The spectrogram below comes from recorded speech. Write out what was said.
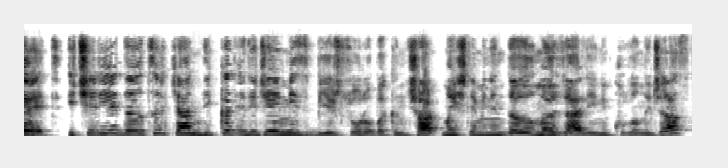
Evet, içeriye dağıtırken dikkat edeceğimiz bir soru. Bakın çarpma işleminin dağılma özelliğini kullanacağız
